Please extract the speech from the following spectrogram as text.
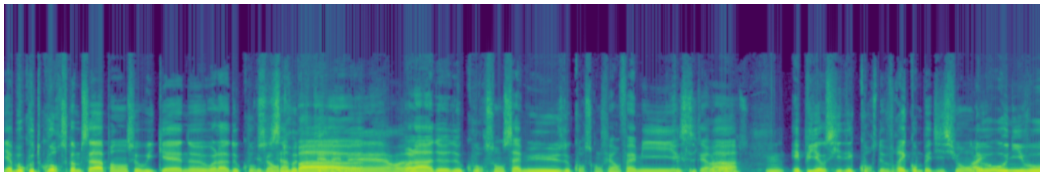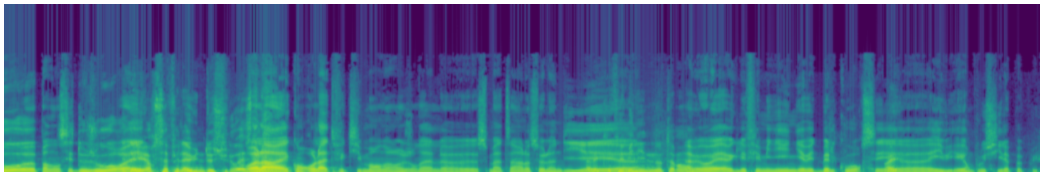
Il y a beaucoup de courses comme ça pendant ce week-end. euh, voilà, de courses Ben, entre sympas. mer, euh, voilà, de, de courses où on s'amuse, de courses qu'on fait en famille, etc. Mm. Et puis il y a aussi des courses de vraies compétitions, Ouais. de haut niveau euh, pendant ces deux jours. D'ailleurs, ça fait la une de Sud-Ouest. voilà, hein, et qu'on relate effectivement dans le journal euh, ce matin, là, ce lundi. avec et, les euh, féminines notamment. Ouais, avec les féminines, il y avait de belles courses et, Ouais. et, et en plus il a pas plu.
